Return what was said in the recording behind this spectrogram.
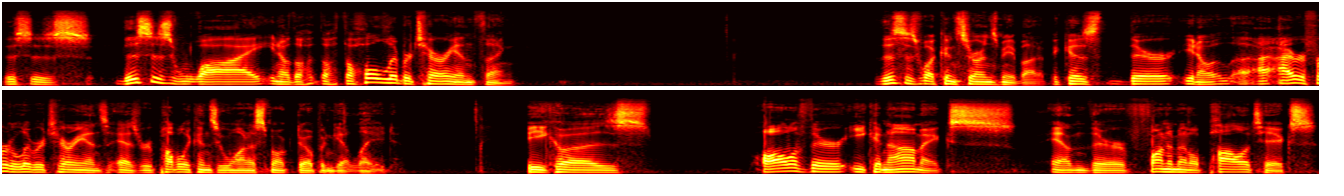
This is this is why you know the, the, the whole libertarian thing this is what concerns me about it because they're, you know, I, I, refer to libertarians as Republicans who want to smoke dope and get laid because all of their economics and their fundamental politics,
